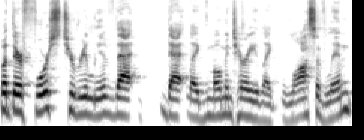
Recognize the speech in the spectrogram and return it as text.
but they're forced to relive that that like momentary like loss of limb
